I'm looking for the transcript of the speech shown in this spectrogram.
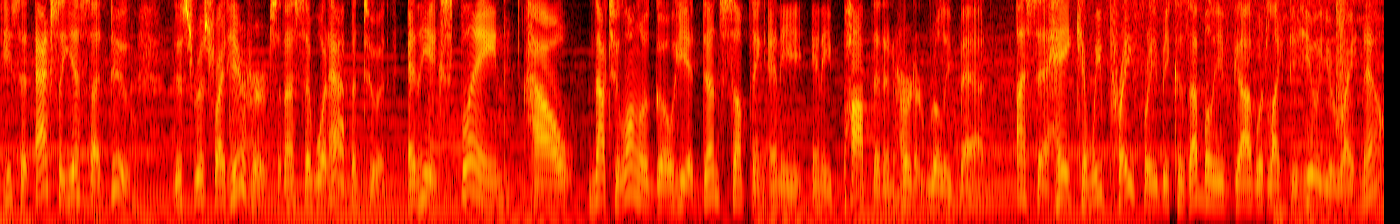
He said, Actually, yes, I do. This wrist right here hurts. And I said, What happened to it? And he explained how not too long ago he had done something and he, and he popped it and hurt it really bad. I said, Hey, can we pray for you? Because I believe God would like to heal you right now.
